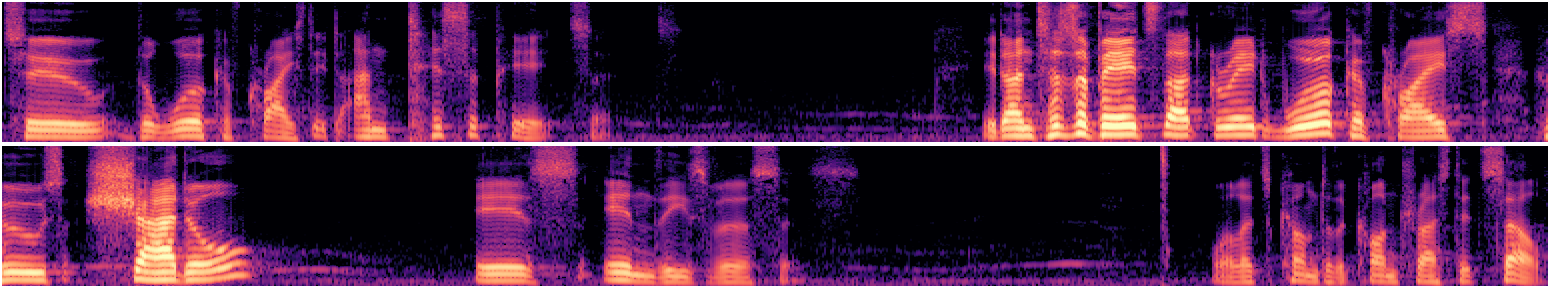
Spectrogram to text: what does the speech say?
to the work of Christ. It anticipates it. It anticipates that great work of Christ whose shadow is in these verses. Well, let's come to the contrast itself.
